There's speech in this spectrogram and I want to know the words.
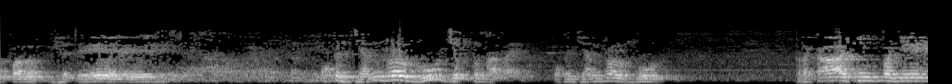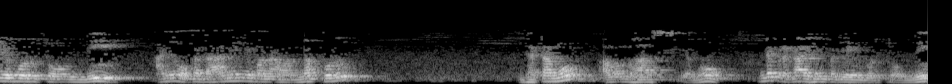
ఉపలభ్యతే. ఒక జనరల్ రూల్ చెప్తున్నారు ఆయన. ఒక జనరల్ రూల్. ప్రకాశింపజేయబడుతోంది అని ఒక దానిని మనం అన్నప్పుడు ఘటము అవభాస్యము అంటే ప్రకాశింపజేయబడుతోంది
